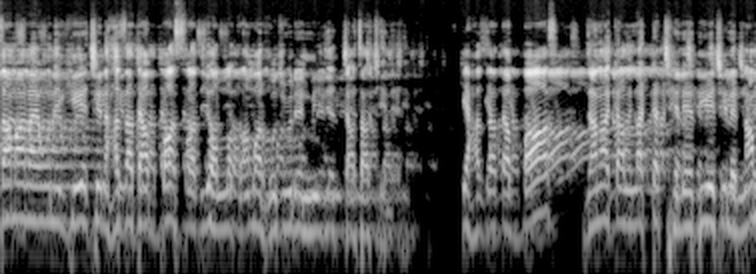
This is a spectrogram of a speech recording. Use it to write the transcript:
জামানায় উনি গিয়েছেন হযরত আব্বাস রাদিয়াল্লাহু তাআলা আমার হুজুরের নিজের চাচা ছিলেন। কে হযরত আব্বাস? জানাকে আল্লাহ একটা ছেলে দিয়েছিলেন নাম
